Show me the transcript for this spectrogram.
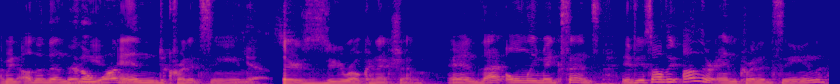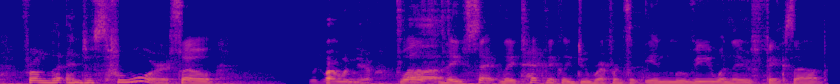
I mean other than the, the one- end credit scene, Yes. there's zero connection. And that only makes sense if you saw the other end credit scene from the end of Civil War. So, Which why wouldn't you? well, Uh, they say they technically do reference it in movie when they fix up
